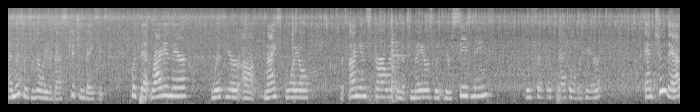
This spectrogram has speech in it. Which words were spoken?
And this is really the best, Kitchen Basics. Put that right in there with your uh, nice oil, your onions, garlic, and the tomatoes with your seasonings. We'll set this back over here. And to that,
